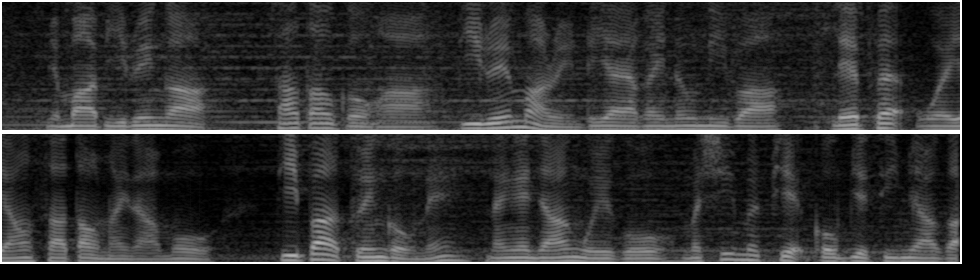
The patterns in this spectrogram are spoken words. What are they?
။မြန်မာပြည်တွင်းကစားတောက်ကုန်ဟာပြည်တွင်းမှာတွင်တရားခိုင်နှုန်းနီးပါးလဲပတ်ဝယ်ရောင်းစားတောက်နိုင်တာမို့ပြည်ပသွင်းကုန်နဲ့နိုင်ငံခြားငွေကိုမရှိမဖြစ်ကုန်ပစ္စည်းများက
